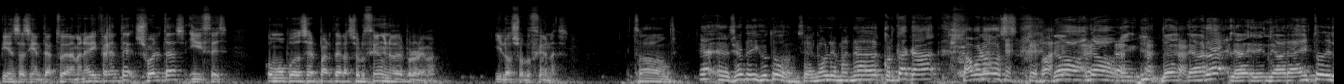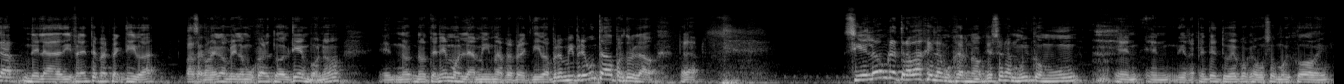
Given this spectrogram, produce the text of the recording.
piensa, siente, actúa de manera diferente, sueltas y dices, ¿cómo puedo ser parte de la solución y no del problema? Y lo solucionas. Chao. Ya, eh, ya te dijo todo. O sea, no hables más nada. Corta acá. Vámonos. No, no. me- la, la verdad, la, la verdad, esto de la, de la diferente perspectiva pasa con el hombre y la mujer todo el tiempo, ¿no? Eh, no, no tenemos la misma perspectiva. Pero mi pregunta va por otro lado. Pará. Si el hombre trabaja y la mujer no, que eso era muy común en, en- de repente en tu época vos sos muy joven,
